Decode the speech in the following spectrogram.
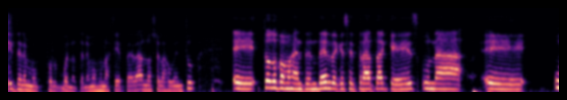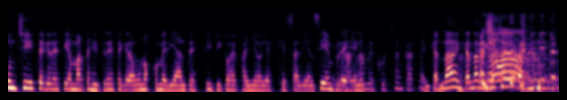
y tenemos, por- bueno, tenemos una cierta edad, no sé la juventud, eh, todos vamos a entender de qué se trata, que es una... eh, un chiste que decían martes y 13, que eran unos comediantes típicos españoles que salían siempre Encarna, en, ¿Me escuchan, Carla? en Carna, en Carna de noche.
